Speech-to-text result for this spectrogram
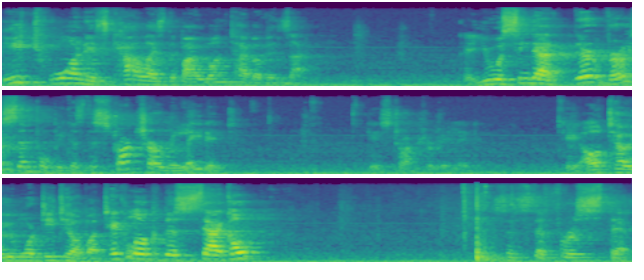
each one is catalyzed by one type of enzyme. Okay, you will see that they're very simple because the structure are related. Okay, structure related. Okay, I'll tell you more detail, but take a look at this cycle. This is the first step.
